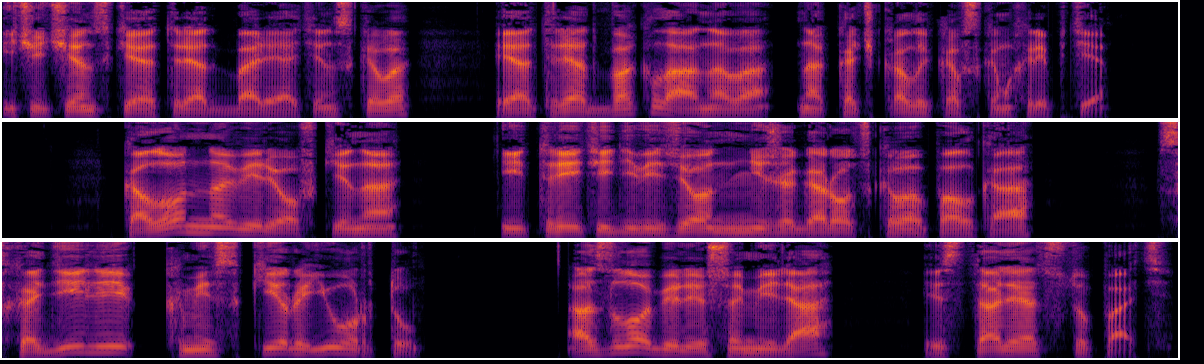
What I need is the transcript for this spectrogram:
и чеченский отряд Борятинского и отряд Бакланова на Качкалыковском хребте. Колонна Веревкина и третий дивизион Нижегородского полка сходили к Мискир-юрту, озлобили Шамиля и стали отступать.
